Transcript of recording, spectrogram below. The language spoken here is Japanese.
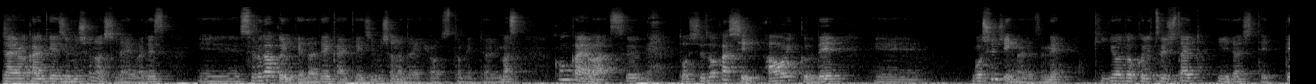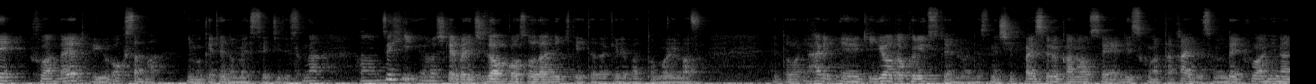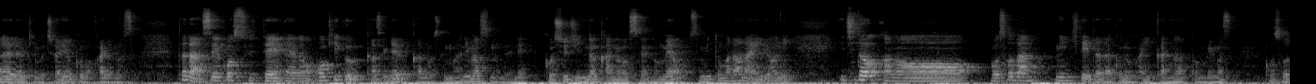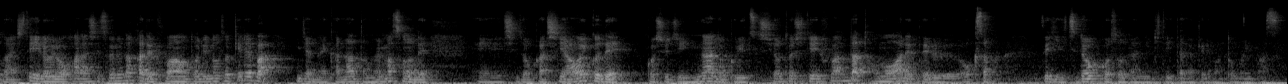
白岩会計事務所の白岩です。えー、駿河区池田で会計事務所の代表を務めております。今回はす、えっと、静岡市葵区で、えー、ご主人がですね、企業独立したいと言い出していて不安だよという奥様に向けてのメッセージですが、あのぜひよろしければ一度ご相談に来ていただければと思います。えっと、やはり、えー、企業独立というのはですね失敗する可能性リスクが高いですので不安になられる気持ちはよくわかります。ただ成功してあの大きく稼げる可能性もありますのでねご主人の可能性の目を摘み止まらないように一度、あのご相談に来ていただくのがいいかなと思います。ご相談していろいろお話しする中で不安を取り除ければいいんじゃないかなと思いますので、えー、静岡市葵区でご主人が独立しようとして不安だと思われている奥様ぜひ一度ご相談に来ていただければと思います。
